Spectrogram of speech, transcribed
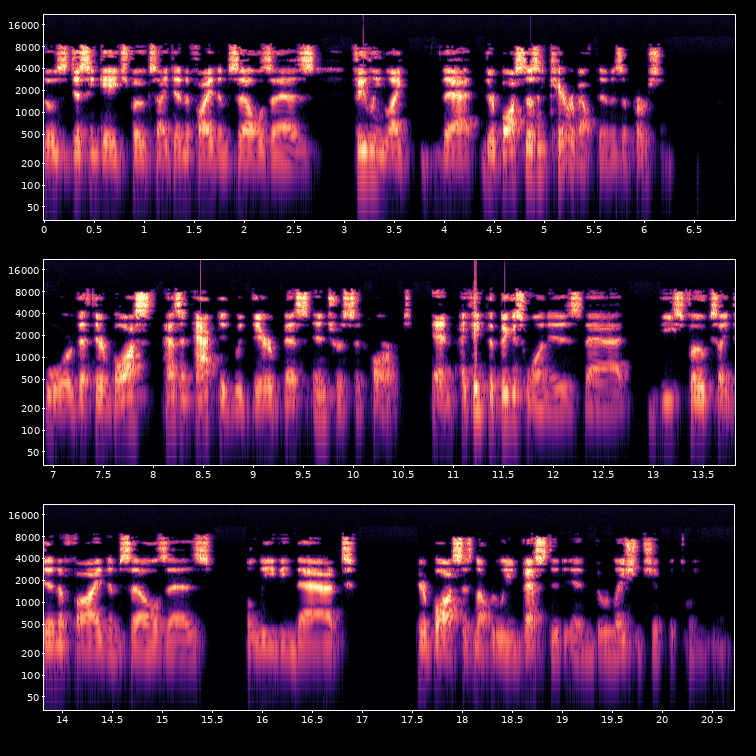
those disengaged folks identify themselves as feeling like that their boss doesn't care about them as a person or that their boss hasn't acted with their best interests at heart. And I think the biggest one is that these folks identify themselves as believing that their boss has not really invested in the relationship between them.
